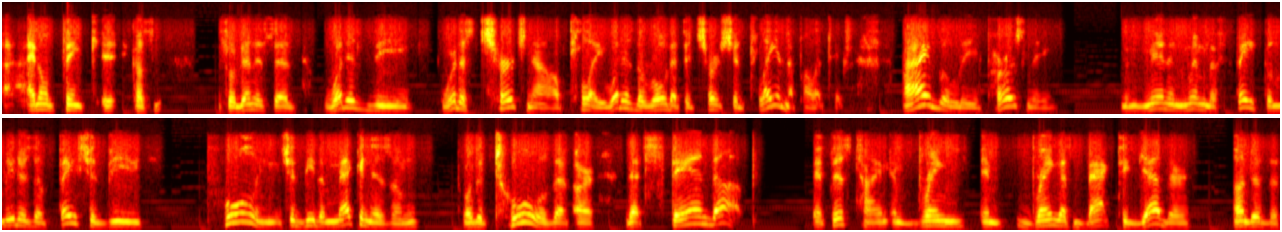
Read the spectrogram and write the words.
I don't think because so then it says, what is the where does church now play? What is the role that the church should play in the politics? I believe personally, the men and women of faith, the leaders of faith, should be pulling, should be the mechanism or the tools that are that stand up at this time and bring and bring us back together under the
